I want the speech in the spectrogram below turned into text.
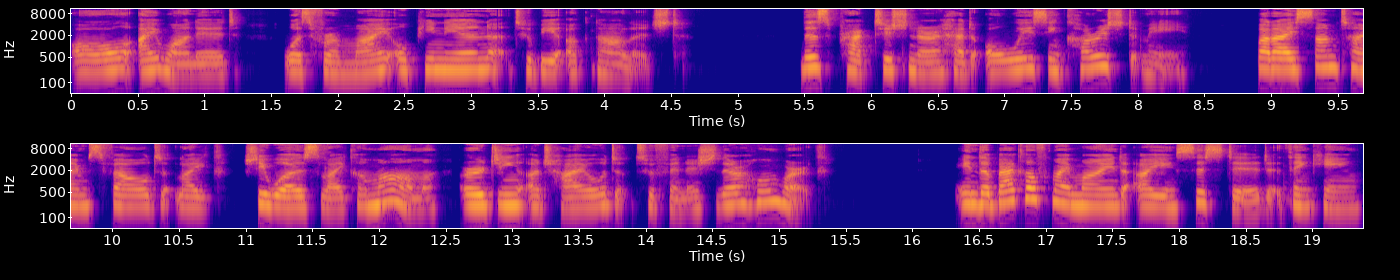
all I wanted was for my opinion to be acknowledged. This practitioner had always encouraged me, but I sometimes felt like she was like a mom urging a child to finish their homework. In the back of my mind, I insisted, thinking,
